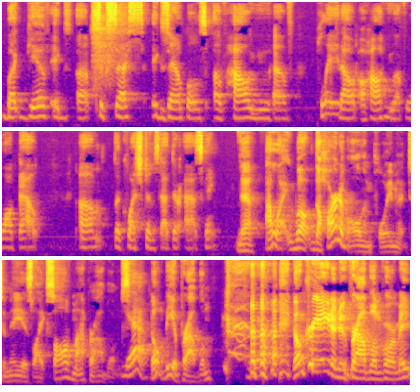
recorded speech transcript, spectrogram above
but give ex- uh, success examples of how you have played out or how you have walked out um, the questions that they're asking. Yeah. I like, well, the heart of all employment to me is like solve my problems. Yeah. Don't be a problem. Don't create a new problem for me.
